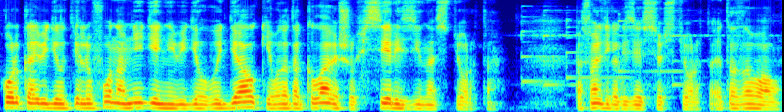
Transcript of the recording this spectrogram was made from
Сколько я видел телефонов, нигде не видел в идеалке. Вот эта клавиша все резина стерта. Посмотрите, как здесь все стерто. Это завал.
